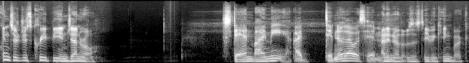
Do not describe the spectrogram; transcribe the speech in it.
Twins are just creepy in general. Stand by Me. I didn't know that was him. I didn't know that was a Stephen King book.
